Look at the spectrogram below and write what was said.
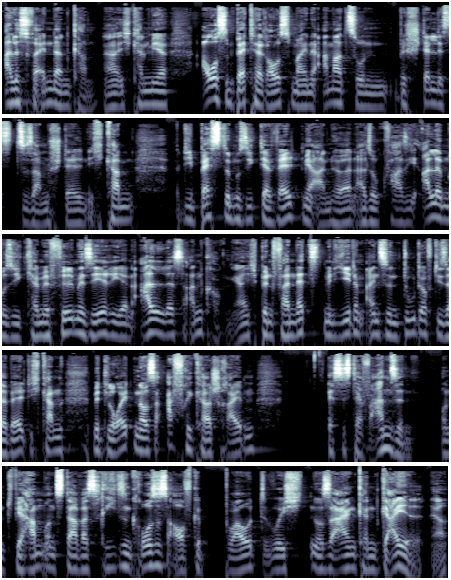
alles verändern kann. Ja, ich kann mir aus dem Bett heraus meine Amazon-Bestellliste zusammenstellen. Ich kann die beste Musik der Welt mir anhören, also quasi alle Musik. Ich kann mir Filme, Serien, alles angucken. Ja, ich bin vernetzt mit jedem einzelnen Dude auf dieser Welt. Ich kann mit Leuten aus Afrika schreiben. Es ist der Wahnsinn. Und wir haben uns da was riesengroßes aufgebaut, wo ich nur sagen kann, geil. Ja,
